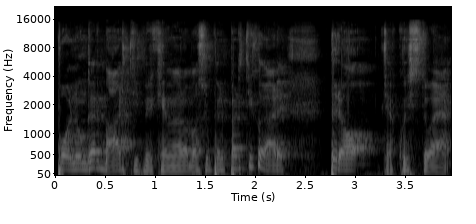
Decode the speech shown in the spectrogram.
Può non garbarti perché è una roba super particolare. Però, cioè, questo è.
